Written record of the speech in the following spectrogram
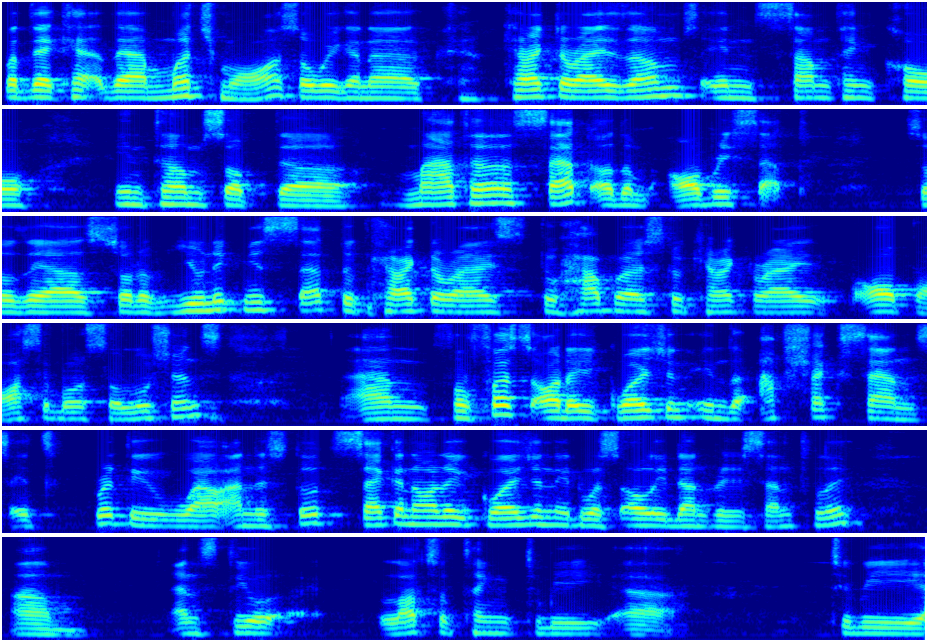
but there can there are much more. So we're gonna characterize them in something called in terms of the Mather set or the Aubry set. So they are sort of uniqueness set to characterize, to help us to characterize all possible solutions. And for first order equation in the abstract sense, it's pretty well understood. Second order equation, it was only done recently, um, and still lots of things to be uh, to be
